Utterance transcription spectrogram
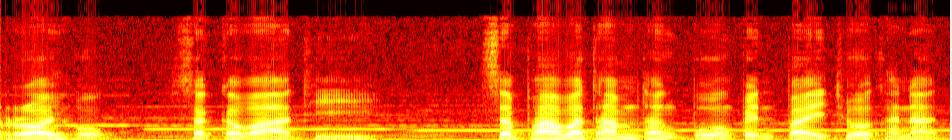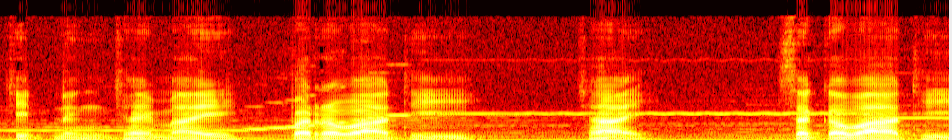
906สกวาที สภาวธรรมทั้งปวงเป็นไปชั่วขณะจิตหนึ่งใช่ไหม ปรวาที ใช่ สกวาที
